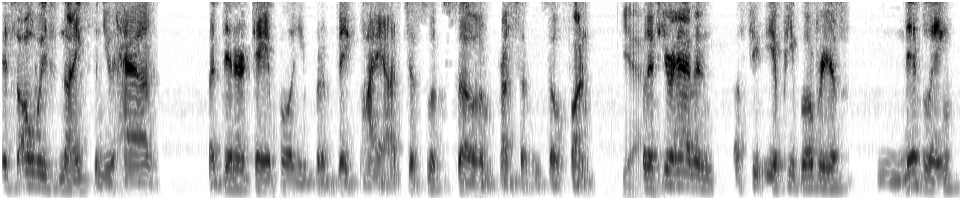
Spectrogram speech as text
it's always nice when you have a dinner table and you put a big pie out. It just looks so impressive and so fun. Yeah. But if you're having a few you know, people over here just nibbling,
